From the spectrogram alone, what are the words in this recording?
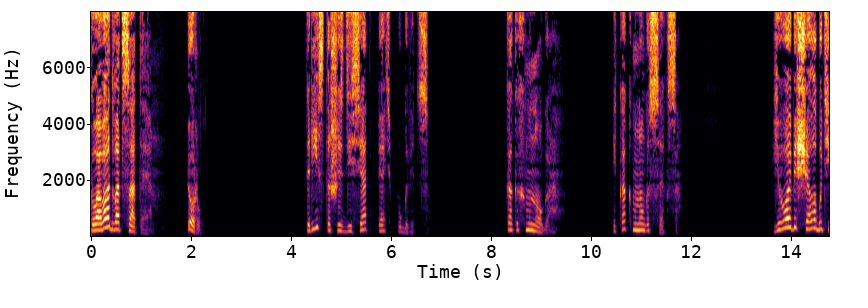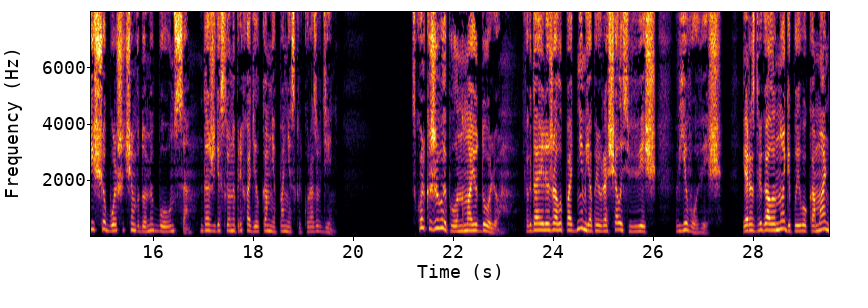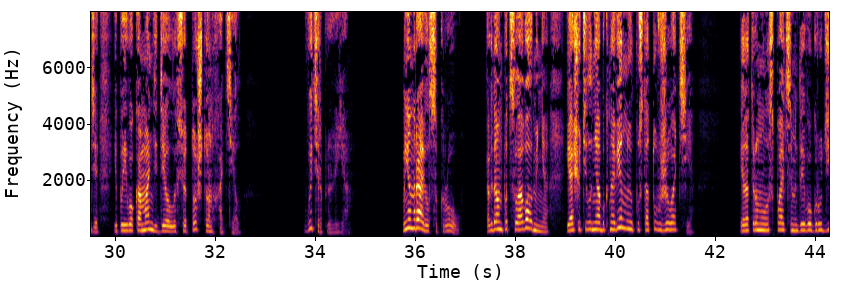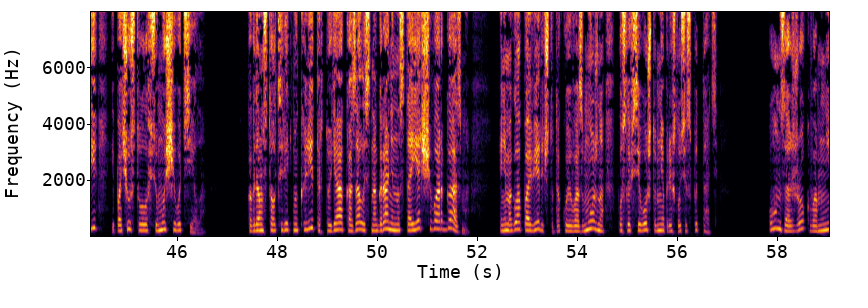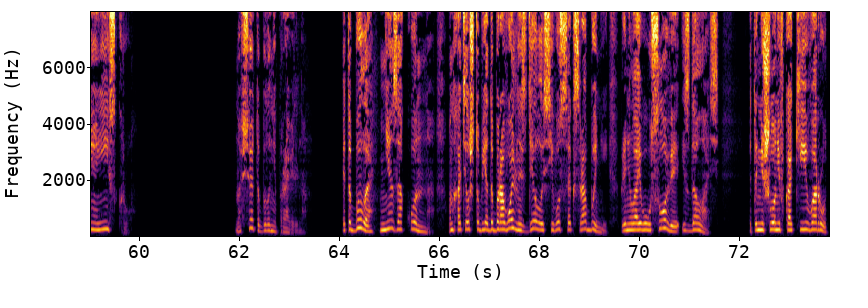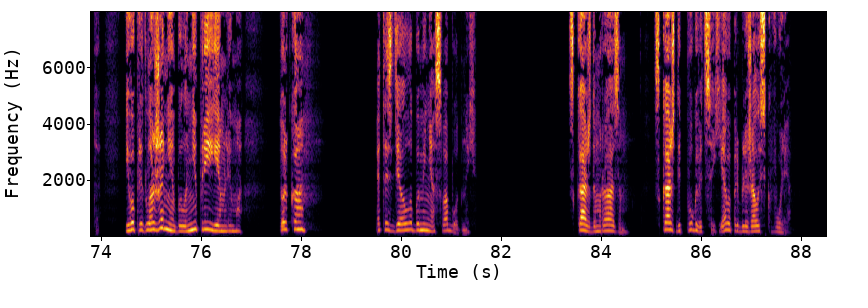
Глава двадцатая. Шестьдесят пять пуговиц. Как их много. И как много секса. Его обещало быть еще больше, чем в доме Боунса, даже если он и приходил ко мне по нескольку раз в день. Сколько же выпало на мою долю? Когда я лежала под ним, я превращалась в вещь, в его вещь. Я раздвигала ноги по его команде, и по его команде делала все то, что он хотел. Вытерплю ли я? Мне нравился Кроу. Когда он поцеловал меня, я ощутила необыкновенную пустоту в животе. Я дотронулась пальцами до его груди и почувствовала всю мощь его тела. Когда он стал тереть мой клитор, то я оказалась на грани настоящего оргазма. Я не могла поверить, что такое возможно после всего, что мне пришлось испытать. Он зажег во мне искру. Но все это было неправильно. Это было незаконно. Он хотел, чтобы я добровольно сделалась его секс-рабыней, приняла его условия и сдалась. Это не шло ни в какие ворота. Его предложение было неприемлемо. Только это сделало бы меня свободной. С каждым разом, с каждой пуговицей я бы приближалась к воле.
